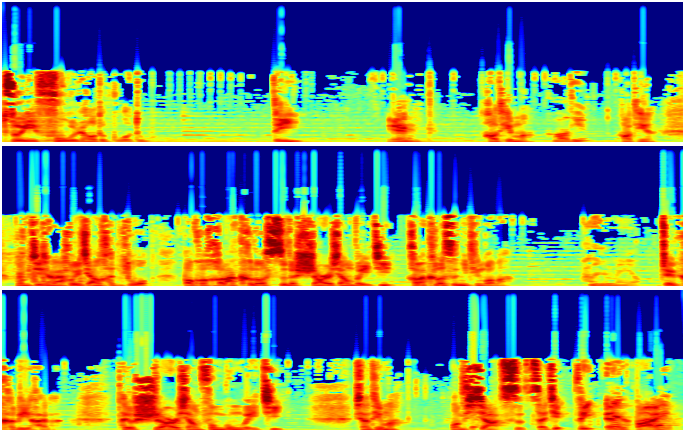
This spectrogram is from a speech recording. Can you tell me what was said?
最富饶的国度。The end，好听吗？好听，好听。我们接下来会讲很多，包括赫拉克勒斯的十二项伟绩。赫拉克勒斯你听过吗？好像没有。这个可厉害了，他有十二项丰功伟绩，想听吗？我们下次再见，The end，bye。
